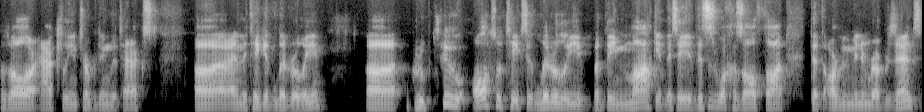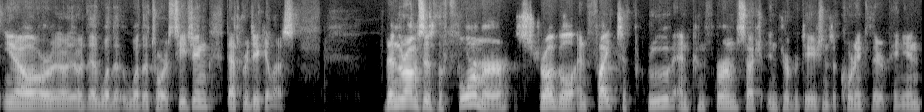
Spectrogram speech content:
Chazal are actually interpreting the text uh, and they take it literally. Uh, group two also takes it literally, but they mock it. They say this is what Chazal thought that the Arba Minim represents, you know, or, or, or what, the, what the Torah is teaching. That's ridiculous. Then the Rama says the former struggle and fight to prove and confirm such interpretations according to their opinion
